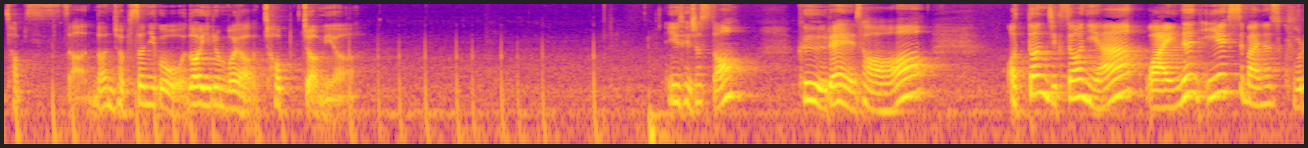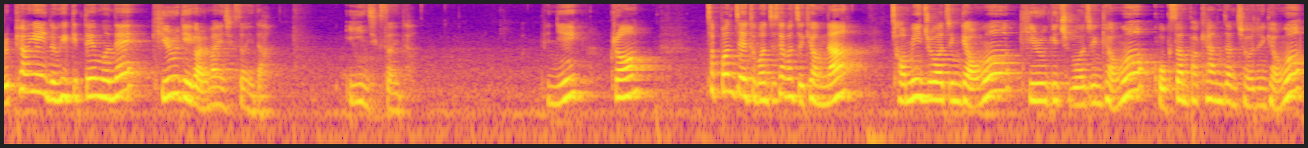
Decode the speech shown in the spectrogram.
접선. 넌 접선이고 너 이름 뭐여? 접점이여. 이해되셨어? 그래서 어떤 직선이야? y는 2x-9를 평행 이동했기 때문에 기울기가 얼마인 직선이다? 2인 직선이다. 됐니? 그럼 첫 번째, 두 번째, 세 번째 기억나? 점이 주어진 경우, 기울기 주어진 경우, 곡선 밖에 한 점 주어진 경우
